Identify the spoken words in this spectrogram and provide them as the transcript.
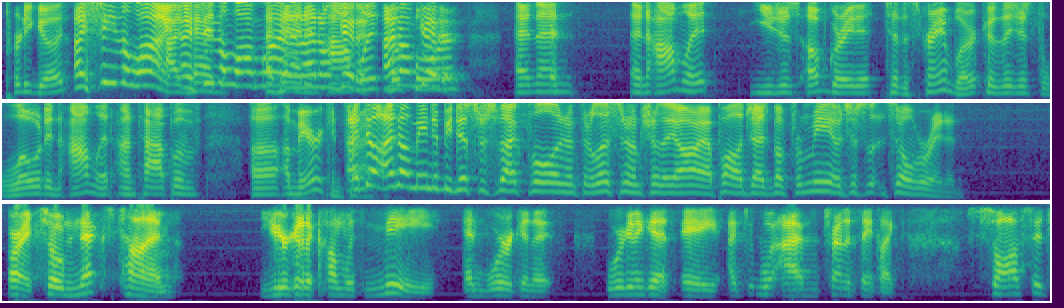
pretty good. I see the line. I've I see the long line and I don't get it. omelet I don't get it. And then an omelet, you just upgrade it to the scrambler because they just load an omelet on top of uh, American fries. I don't I don't mean to be disrespectful and if they're listening I'm sure they are. I apologize, but for me it's just it's overrated. All right, so next time you're going to come with me, and we're going to we're going to get a. I, I'm trying to think like sausage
